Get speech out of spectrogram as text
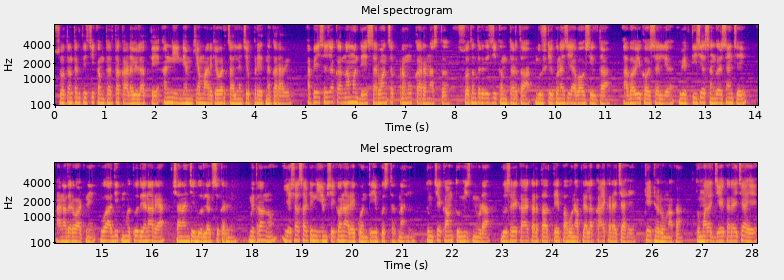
स्वतंत्रतेची कमतरता काढावी लागते आणि नेमक्या मार्गावर चालण्याचे प्रयत्न करावे. अपयशाच्या कारणामध्ये सर्वांचं प्रमुख कारण असतं स्वतंत्रतेची कमतरता दृष्टिकोनाची अभावशीलता अभावी कौशल्य व्यक्तीच्या संघर्षांचे अनादर वाटणे व अधिक महत्त्व देणाऱ्या क्षणांचे दुर्लक्ष करणे. मित्रांनो यशासाठी नियम शिकवणारे कोणतेही पुस्तक नाही. तुमचे काम तुम्हीच निवडा. दुसरे काय करतात ते पाहून आपल्याला काय करायचे आहे ते ठरवू नका. तुम्हाला जे करायचे आहे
